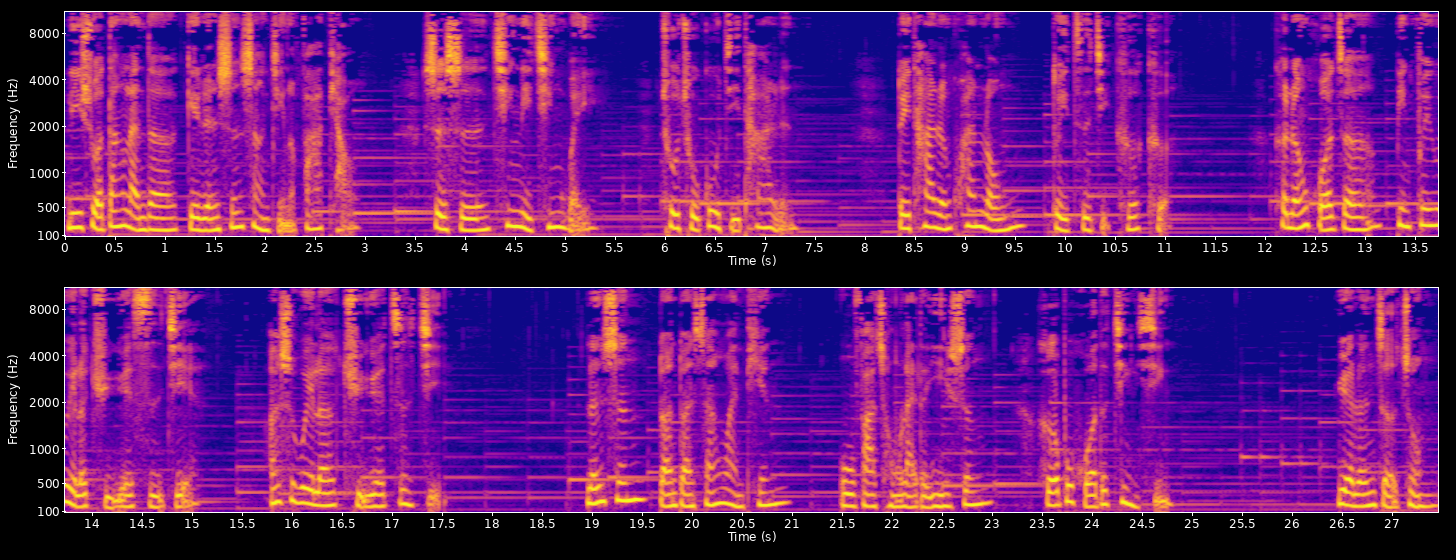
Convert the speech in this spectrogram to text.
理所当然的给人生上紧了发条，事事亲力亲为，处处顾及他人，对他人宽容，对自己苛刻。可人活着，并非为了取悦世界，而是为了取悦自己。人生短短三万天，无法重来的一生，何不活得尽兴？悦人者众，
